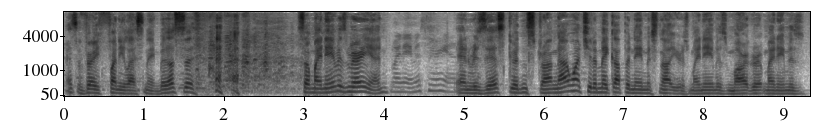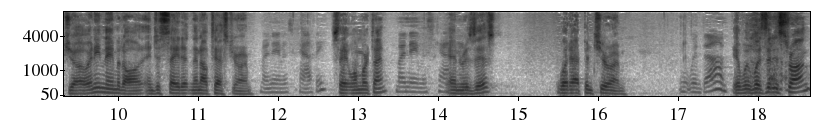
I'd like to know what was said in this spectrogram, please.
That's a very funny last name. But that's uh, So my name is Marianne. My name is Marianne. And resist, good and strong. Now I want you to make up a name that's not yours. My name is Margaret. My name is Joe. Any name at all, and just say it, and then I'll test your arm. My name is Kathy. Say it one more time. My name is Kathy. And resist. What happened to your arm? It went down. It, was it as strong?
